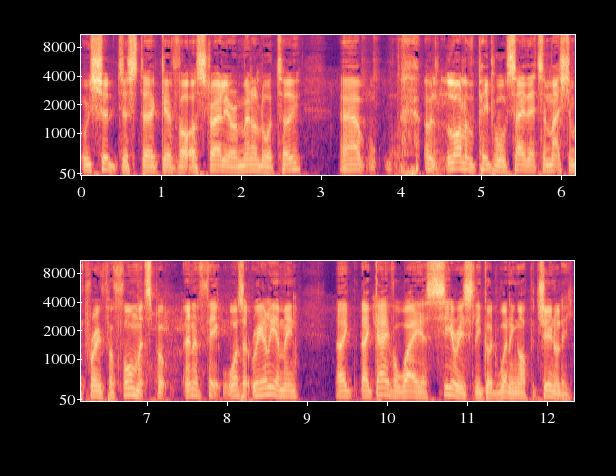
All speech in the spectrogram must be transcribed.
we should just uh, give Australia a minute or two. Uh, a lot of people will say that's a much improved performance, but in effect, was it really? I mean, they, they gave away a seriously good winning opportunity.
